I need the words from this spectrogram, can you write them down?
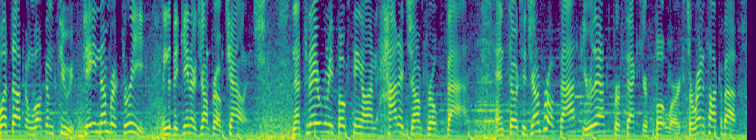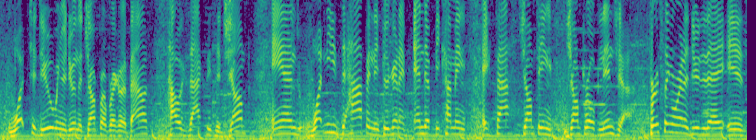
What's up and welcome to day number three in the beginner jump rope challenge. Now today we're gonna be focusing on how to jump rope fast. And so to jump rope fast, you really have to perfect your footwork. So we're gonna talk about what to do when you're doing the jump rope regular bounce, how exactly to jump, and what needs to happen if you're gonna end up becoming a fast jumping jump rope ninja. First thing we're gonna do today is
